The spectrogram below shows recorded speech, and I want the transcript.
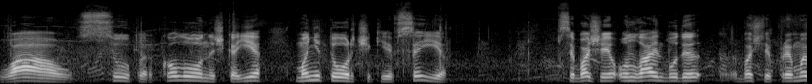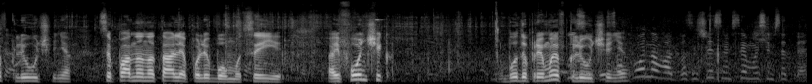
Вау, супер! Колоночка, є моніторчики, все є. Все бачите, онлайн буде, бачите, пряме включення. Це пана Наталя по-любому. Це її айфончик. Буде пряме включення. Сафонова 267785.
